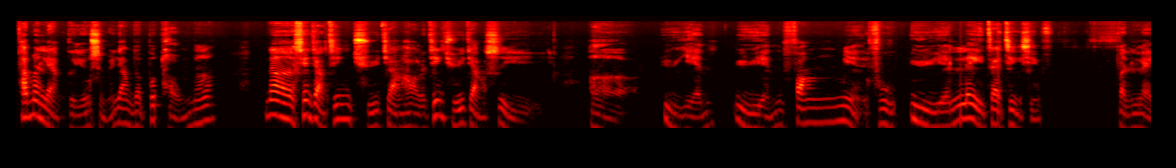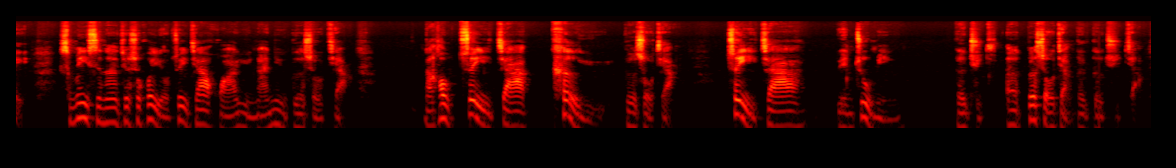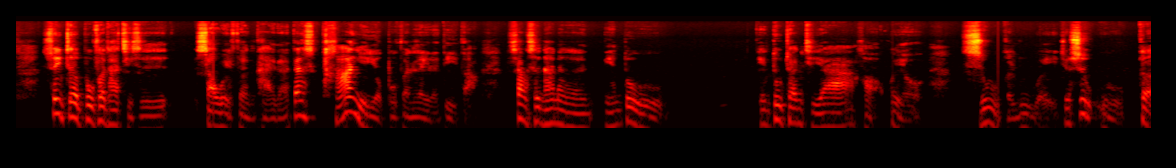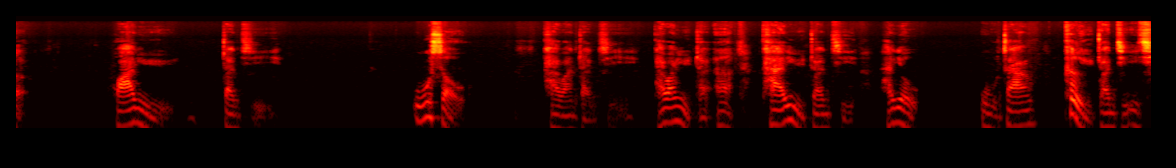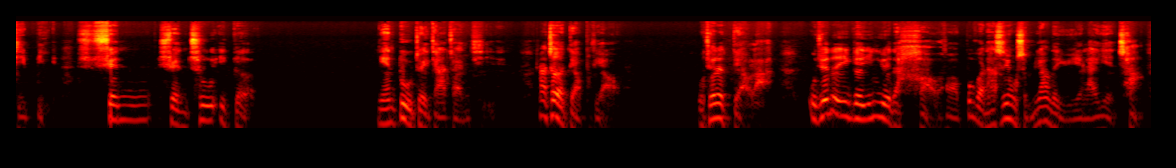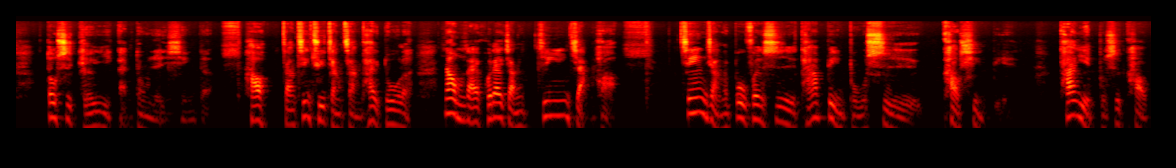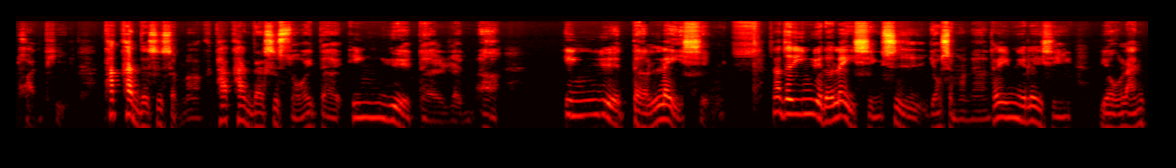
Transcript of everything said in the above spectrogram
他们两个有什么样的不同呢？那先讲金曲奖好了。金曲奖是以呃语言语言方面语语言类在进行分类，什么意思呢？就是会有最佳华语男女歌手奖。然后最佳客语歌手奖、最佳原住民歌曲呃歌手奖跟歌曲奖，所以这部分它其实稍微分开的，但是它也有不分类的地方，像是它那个年度年度专辑啊，好会有十五个入围，就是五个华语专辑，五首。台湾专辑、台湾语专呃台语专辑，还有五张客语专辑一起比，选选出一个年度最佳专辑。那这屌不屌？我觉得屌啦！我觉得一个音乐的好哈，不管它是用什么样的语言来演唱，都是可以感动人心的。好，讲金曲奖讲太多了，那我们来回来讲金鹰奖哈。金鹰奖的部分是它并不是靠性别，它也不是靠团体，他看的是什么？他看的是所谓的音乐的人啊。音乐的类型，那这音乐的类型是有什么呢？这音乐类型有蓝。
